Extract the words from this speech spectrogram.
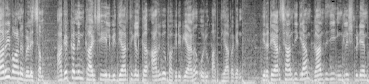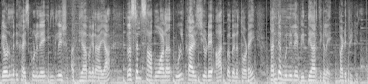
അറിവാണ് വെളിച്ചം. അകക്കണ്ണിൻ കാഴ്ചയിൽ വിദ്യാർത്ഥികൾക്ക് അറിവ് പകരുകയാണ് ഒരു അധ്യാപകൻ. Erattayar Shantigram Gandhiji English medium government ഹൈസ്കൂളിലെ ഇംഗ്ലീഷ് അധ്യാപകനായ റസൽ സാബുവാണ് ഉൾക്കാഴ്ചയുടെ ആത്മബലത്തോടെ തന്റെ മുന്നിലെ വിദ്യാർത്ഥികളെ പഠിപ്പിക്കുന്നത്.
